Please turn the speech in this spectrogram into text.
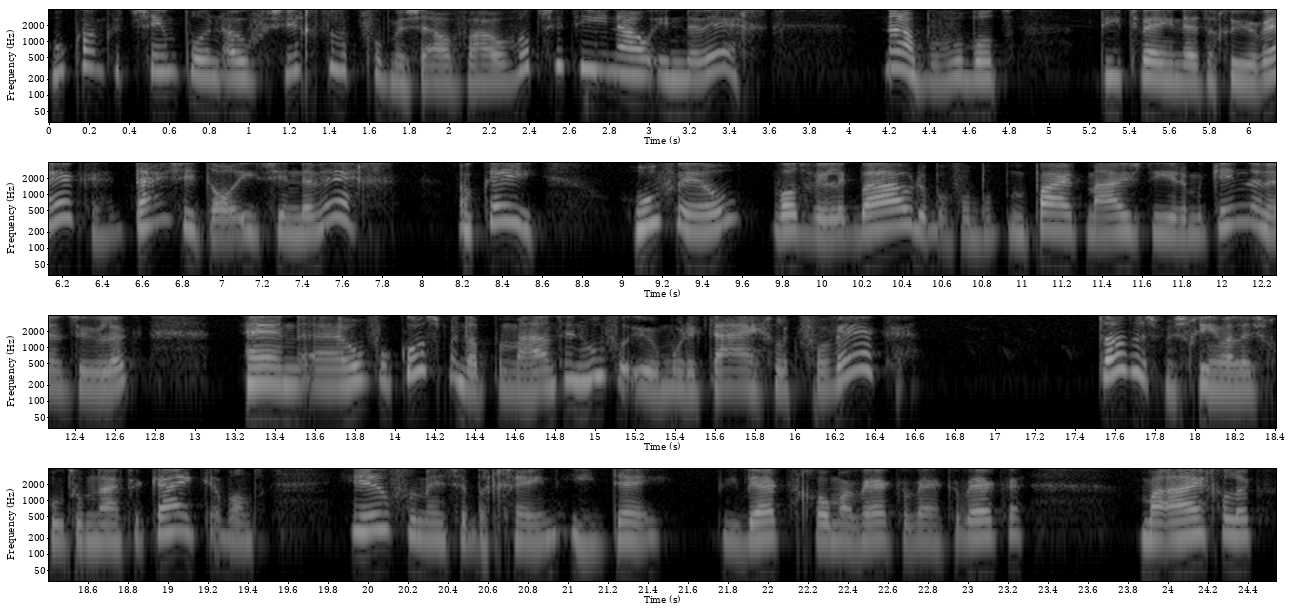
hoe kan ik het simpel en overzichtelijk voor mezelf houden? Wat zit hier nou in de weg? Nou, bijvoorbeeld die 32 uur werken. Daar zit al iets in de weg. Oké, hoeveel? Wat wil ik behouden? Bijvoorbeeld mijn paard, mijn huisdieren, mijn kinderen natuurlijk. En uh, hoeveel kost me dat per maand en hoeveel uur moet ik daar eigenlijk voor werken? Dat is misschien wel eens goed om naar te kijken, want heel veel mensen hebben geen idee. Die werken gewoon maar werken, werken, werken, maar eigenlijk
